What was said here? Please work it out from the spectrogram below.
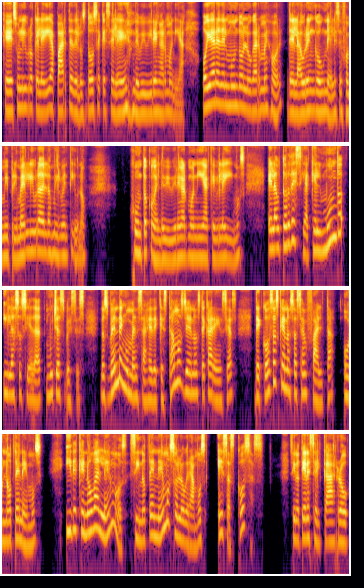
que es un libro que leí aparte de los 12 que se leen de Vivir en Armonía. Hoy haré del mundo un lugar mejor, de Lauren Gounel. Ese fue mi primer libro del 2021 junto con el de Vivir en Armonía que leímos, el autor decía que el mundo y la sociedad muchas veces nos venden un mensaje de que estamos llenos de carencias, de cosas que nos hacen falta o no tenemos, y de que no valemos si no tenemos o logramos esas cosas. Si no tienes el carro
